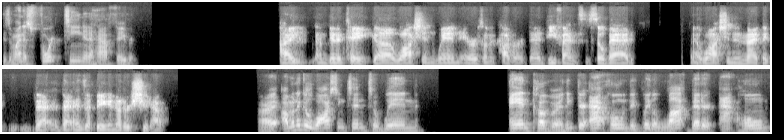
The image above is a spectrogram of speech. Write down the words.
is a minus 14 and a half favorite. I am going to take uh, Washington win, Arizona cover. The defense is so bad at Washington, and I think that that ends up being another shootout. All right, I'm going to go Washington to win and cover. I think they're at home. They played a lot better at home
